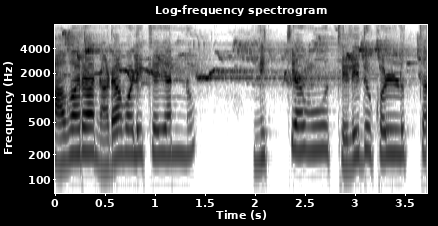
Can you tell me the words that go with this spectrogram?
ಅವರ ನಡವಳಿಕೆಯನ್ನು ನಿತ್ಯವೂ ತಿಳಿದುಕೊಳ್ಳುತ್ತಾ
